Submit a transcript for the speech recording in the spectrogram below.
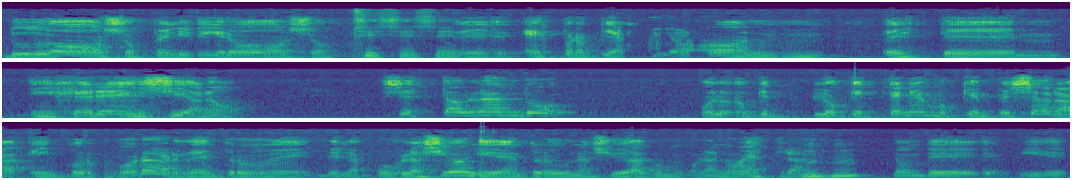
dudosos, peligrosos, Sí, sí, sí. eh, expropiación, este, injerencia, no. Se está hablando, o lo que, lo que tenemos que empezar a incorporar dentro de, de la población y dentro de una ciudad como la nuestra, donde, y del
